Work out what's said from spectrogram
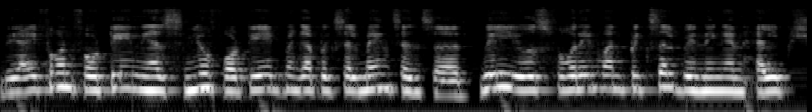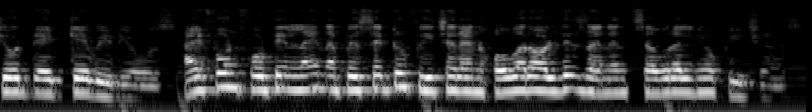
The iPhone 14's new 48 megapixel main sensor will use 4 in 1 pixel binning and help shoot 8K videos. iPhone 14 lineup is set to feature an overall design and several new features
